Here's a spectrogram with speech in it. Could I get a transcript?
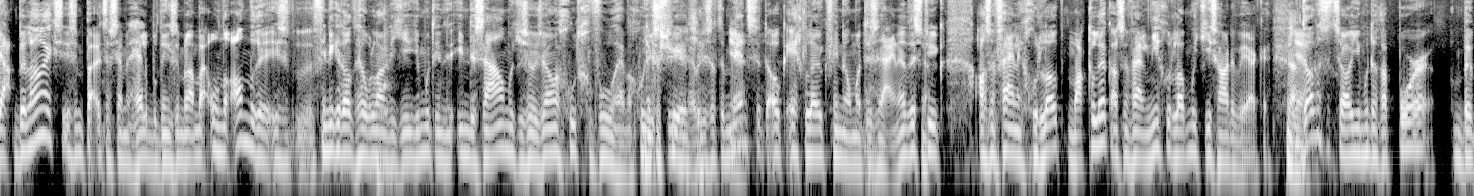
Ja, het belangrijkste is een paar. Er zijn een heleboel dingen. die zijn belangrijk, Maar onder andere is, vind ik het altijd heel belangrijk dat je, je moet in, de- in de zaal moet je sowieso een goed gevoel hebben, een goede sfeer hebben. Dus dat de Ja. mensen het ook echt leuk vinden om er te zijn. Dat is natuurlijk als een veiling goed loopt makkelijk. Als een veiling niet goed loopt, moet je iets harder werken. Ja. Dan is het zo, je moet een rapport be-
